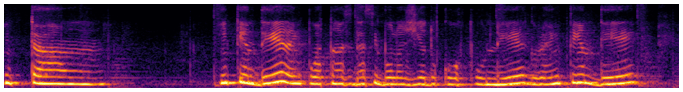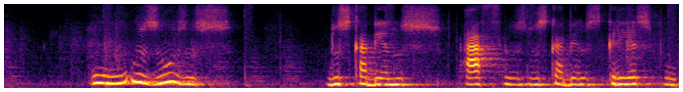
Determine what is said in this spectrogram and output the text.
Então, entender a importância da simbologia do corpo negro é entender o, os usos dos cabelos afros, dos cabelos crespo,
